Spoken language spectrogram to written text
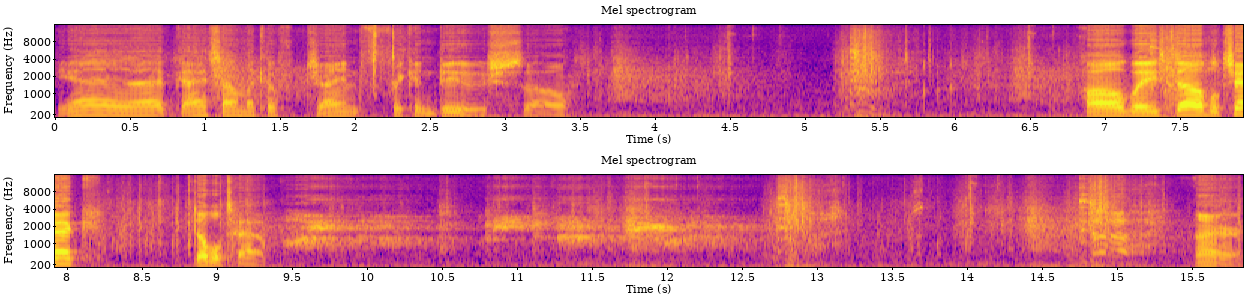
Yeah, that guy sounded like a giant freaking douche, so... Always double check. Double tap. Alright.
